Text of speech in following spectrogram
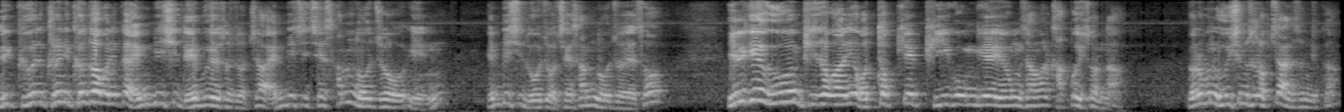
그, 그러니 그러다 보니까 MBC 내부에서조차 MBC 제3노조인 MBC 노조 제3노조에서 일개 의원 비서관이 어떻게 비공개 영상을 갖고 있었나? 여러분 의심스럽지 않습니까?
